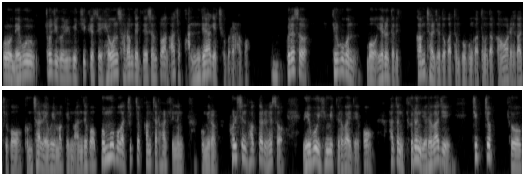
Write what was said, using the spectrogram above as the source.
그 내부 조직을 일기 지켜서 해온 사람들에 대해서는 또한 아주 관대하게 처벌을 하고 음. 그래서 결국은 뭐 예를 들어 감찰 제도 같은 부분 같은 거 다 강화를 해가지고 검찰 내부에 맡기면 안 되고 법무부가 직접 감찰을 할 수 있는 범위를 훨씬 확대를 해서 외부의 힘이 들어가야 되고 하여튼 그런 여러 가지 직접 그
